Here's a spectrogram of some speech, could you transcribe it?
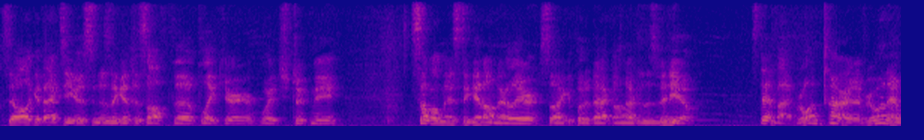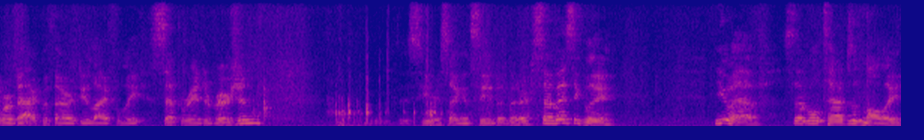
So I'll get back to you as soon as I get this off the plate carrier, which took me several minutes to get on earlier, so I could put it back on after this video. Stand by, everyone. All right, everyone, and we're back with our delightfully separated version. Move this here so I can see a bit better. So basically, you have several tabs of MOLLE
